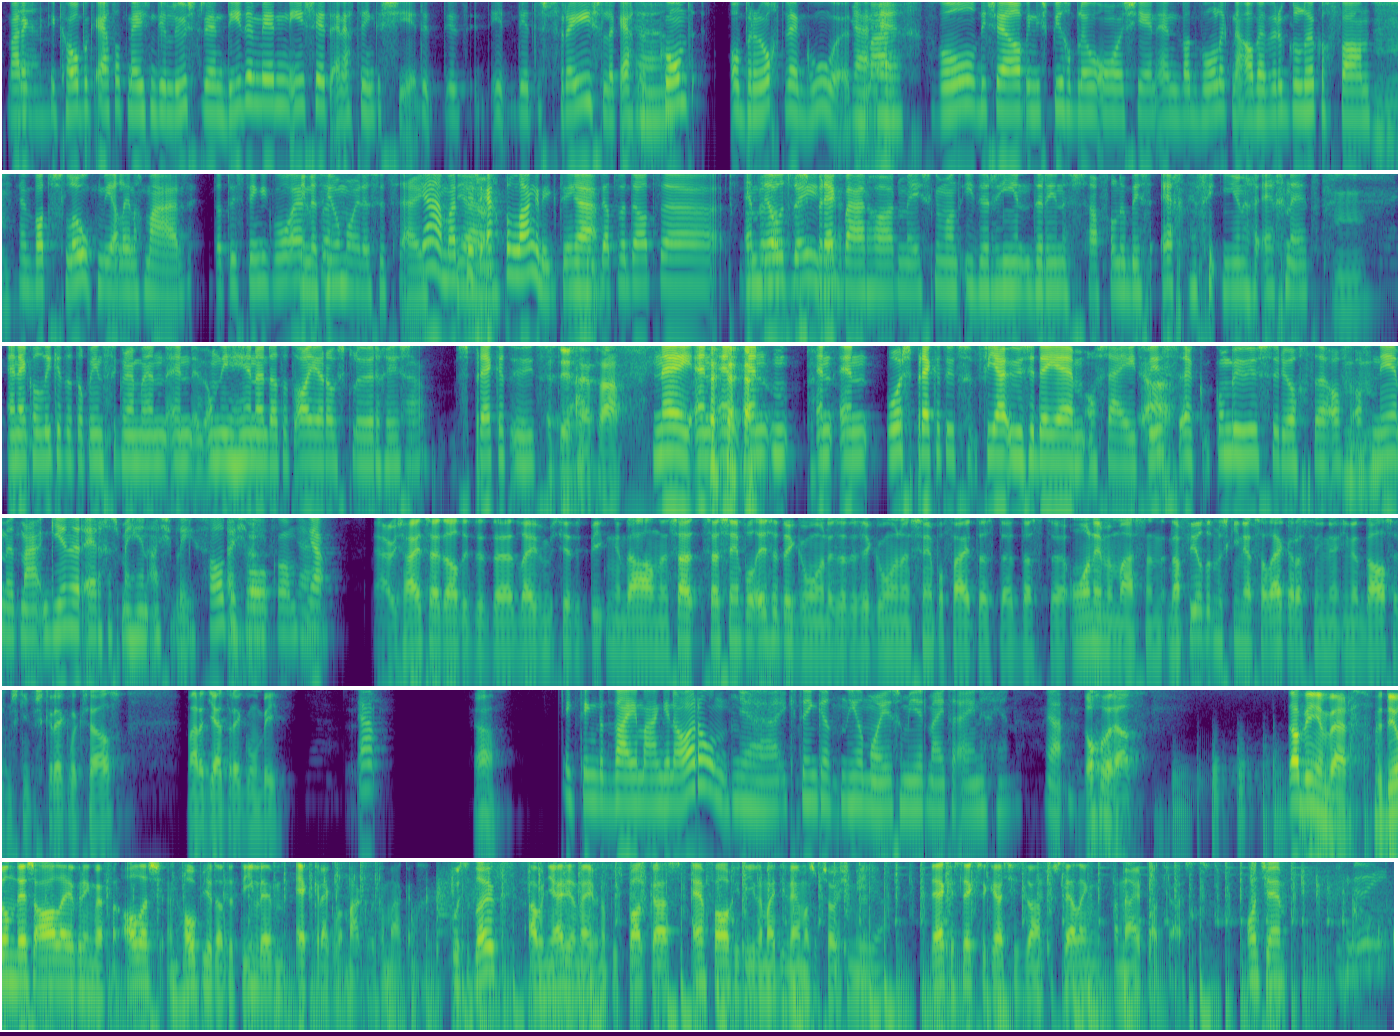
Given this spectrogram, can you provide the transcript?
Maar ik, En- ik hoop ook echt dat mensen die luisteren die er middenin zitten en echt denken, shit, dit, dit, dit, dit is vreselijk. Echt, Ja. het komt oprecht weer goed. Ja, maar echt. wol die zelf in die spiegel blijven oorzien en wat wil ik nou? Ben ik er gelukkig van? Mhm. En wat sloopt me alleen nog maar? Dat is denk ik wel Ik echt... vind het eh, heel mooi dat ze het zei. ja, maar het is echt belangrijk, denk Ja. ik, dat we dat... eh En wil het bespreekbaar houden, meestal, want iedereen erin is saffel. Je bent echt net de enige, echt net. Mhm. En ik al liek het het op Instagram en, en om die hinnen dat het al je rooskleurig is. Ja. Spreek het uit. Het is net zo. Nee, en, en, en, en, en oorsprek het uit via uw DM of zij iets. Ja. Wist, eh, kom bij u terug eh, of, of Mhm. neem het, maar ga er ergens mee heen alsjeblieft. Altijd Alsjeblieft. welkom, Ja. Ja. Ja, dus hij zei altijd, het, eh, het leven bestaat uit pieken en dalen. En zo, zo simpel is het ik gewoon. Dus dat is ik gewoon een simpel feit dat, dat, dat het onnemen mast. En dan viel het misschien net zo lekker als het in, in het dal zit. Misschien verschrikkelijk zelfs. Maar het jij er ik gewoon bij. Ja. Ja. Ik denk dat wij hem aan gaan Aron. Ja, ik denk dat het heel mooi is om hiermee te eindigen. Ja. Doch we dat. Dat ben je weer. We delen deze aflevering weer van alles en hoop je dat het teamleven echt krek wat makkelijker maakt. Je het leuk? Abonneer je dan even op onze podcast en volg je Dealen met Dilemma's op social media. Daar kun je suggesties doen voor stelling van nieuwe podcasts. Ontje. Doei.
